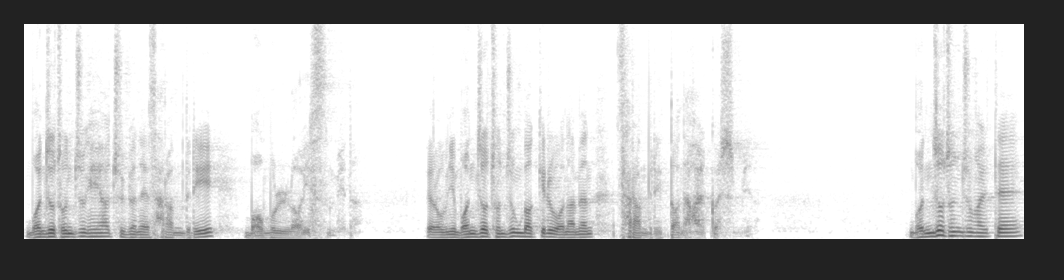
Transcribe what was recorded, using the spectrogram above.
먼저 존중해야 주변의 사람들이 머물러 있습니다. 여러분이 먼저 존중받기를 원하면 사람들이 떠나갈 것입니다. 먼저 존중할 때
